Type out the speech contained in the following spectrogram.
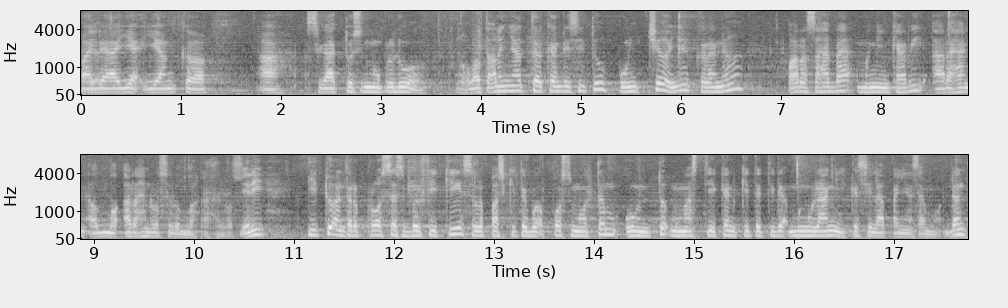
pada ya. ayat yang ke uh, 152 oh. Allah Taala nyatakan di situ puncanya kerana para sahabat mengingkari arahan Allah arahan Rasulullah. Arahan. Jadi itu antara proses berfikir selepas kita buat postmortem untuk memastikan kita tidak mengulangi kesilapan yang sama. Dan hmm.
